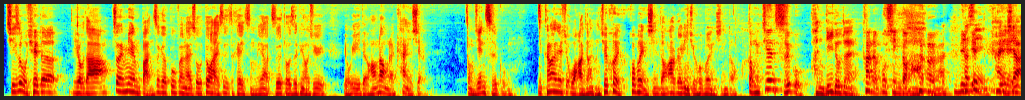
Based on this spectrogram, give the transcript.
其实我觉得友达对面板这个部分来说，都还是可以怎么样，值得投资朋友去留意的哈。那我们来看一下董监持股，你看到就觉得哇，这样你觉得会会不会很心动？阿哥，你觉得会不会很心动？董监持股很低，对不对？看了不心动。但是你看一下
